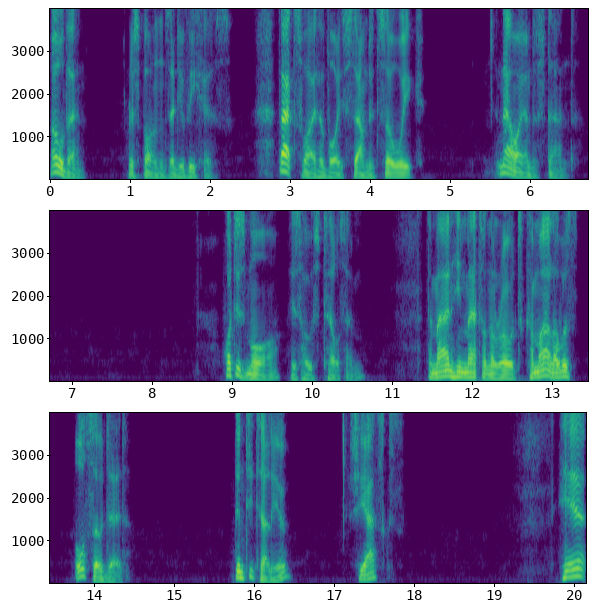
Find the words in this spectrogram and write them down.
Oh then, responds Eduviges. That's why her voice sounded so weak. Now I understand. What is more, his host tells him, the man he met on the road to Comala was also dead. Didn't he tell you? She asks. Here,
